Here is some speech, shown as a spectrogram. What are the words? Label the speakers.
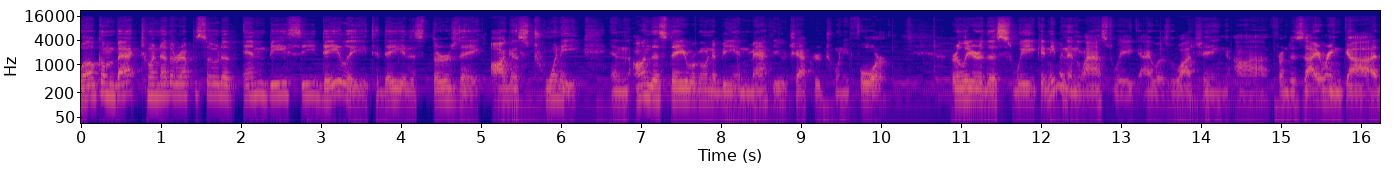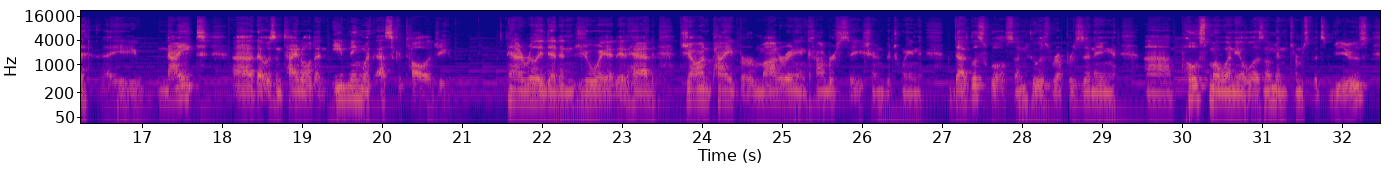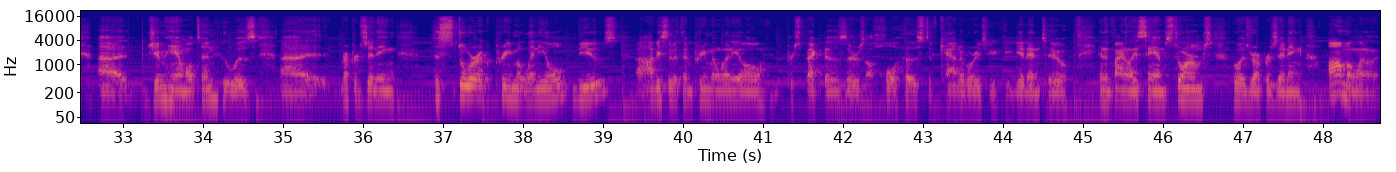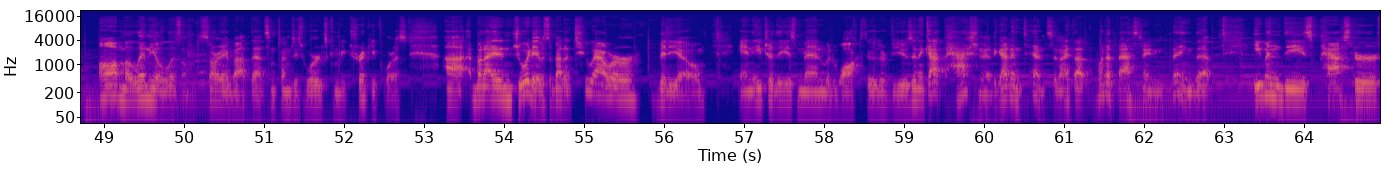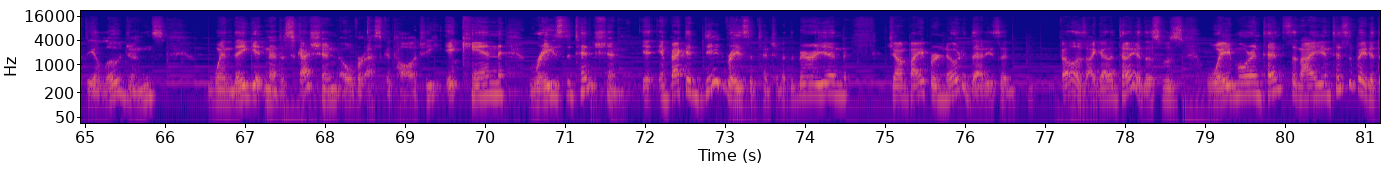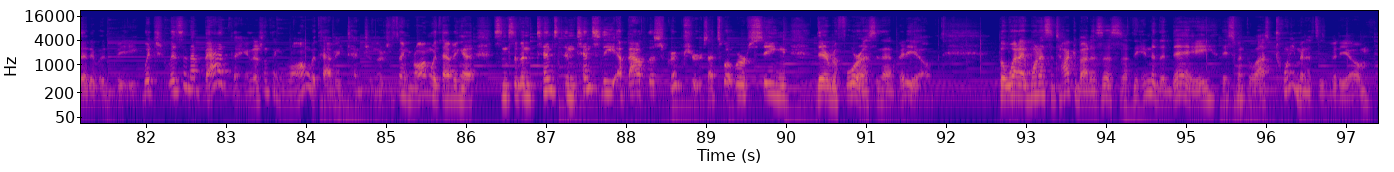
Speaker 1: Welcome back to another episode of MBC Daily. Today it is Thursday, August 20, and on this day we're going to be in Matthew chapter 24. Earlier this week, and even in last week, I was watching uh, from Desiring God a night uh, that was entitled An Evening with Eschatology and I really did enjoy it. It had John Piper moderating a conversation between Douglas Wilson, who is representing uh, postmillennialism in terms of its views, uh, Jim Hamilton, who was uh, representing historic premillennial views. Uh, obviously, within premillennial perspectives, there's a whole host of categories you could get into. And then finally, Sam Storms, who is representing amillennialism. Sorry about that. Sometimes these words can be tricky for us. Uh, but I enjoyed it. It was about a two hour video and each of these men would walk through their views and it got passionate it got intense and i thought what a fascinating thing that even these pastor theologians when they get in a discussion over eschatology, it can raise the tension. It, in fact, it did raise the tension. At the very end, John Piper noted that. He said, Fellas, I gotta tell you, this was way more intense than I anticipated that it would be, which isn't a bad thing. And there's nothing wrong with having tension. There's nothing wrong with having a sense of intense intensity about the scriptures. That's what we're seeing there before us in that video. But what I want us to talk about is this is at the end of the day, they spent the last 20 minutes of the video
